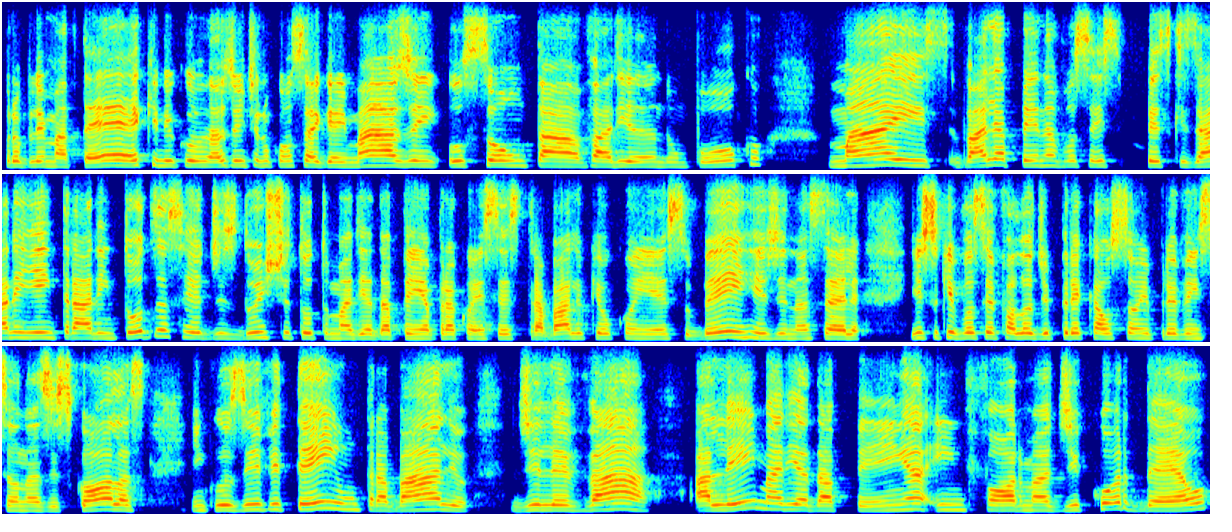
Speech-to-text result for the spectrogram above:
problema técnico, a gente não consegue a imagem, o som está variando um pouco, mas vale a pena vocês pesquisarem e entrarem em todas as redes do Instituto Maria da Penha para conhecer esse trabalho que eu conheço bem, Regina Célia. Isso que você falou de precaução e prevenção nas escolas, inclusive tem um trabalho de levar a Lei Maria da Penha em forma de cordel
